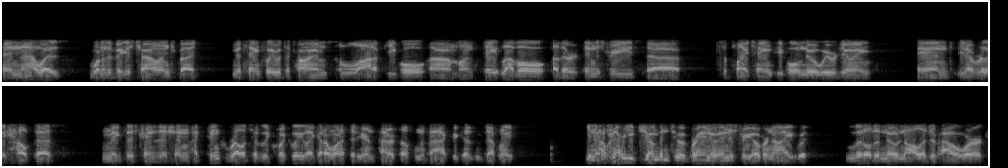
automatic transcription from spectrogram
And that was one of the biggest challenge, but you know, thankfully with the times, a lot of people um, on state level, other industries, uh, supply chain people knew what we were doing, and you know, really helped us make this transition. I think relatively quickly. Like I don't want to sit here and pat ourselves on the back because we definitely, you know, whenever you jump into a brand new industry overnight with little to no knowledge of how it works,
